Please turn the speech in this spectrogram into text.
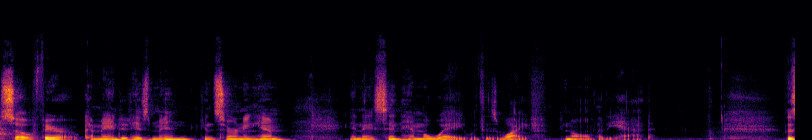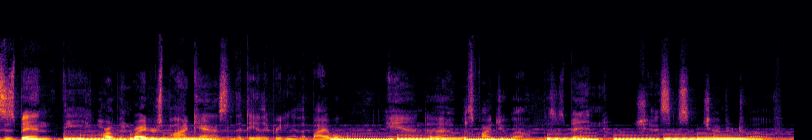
So Pharaoh commanded his men concerning him, and they sent him away with his wife and all that he had. This has been the Heartland Riders Podcast, the daily reading of the Bible, and uh, let's find you well. This has been Genesis chapter 12.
